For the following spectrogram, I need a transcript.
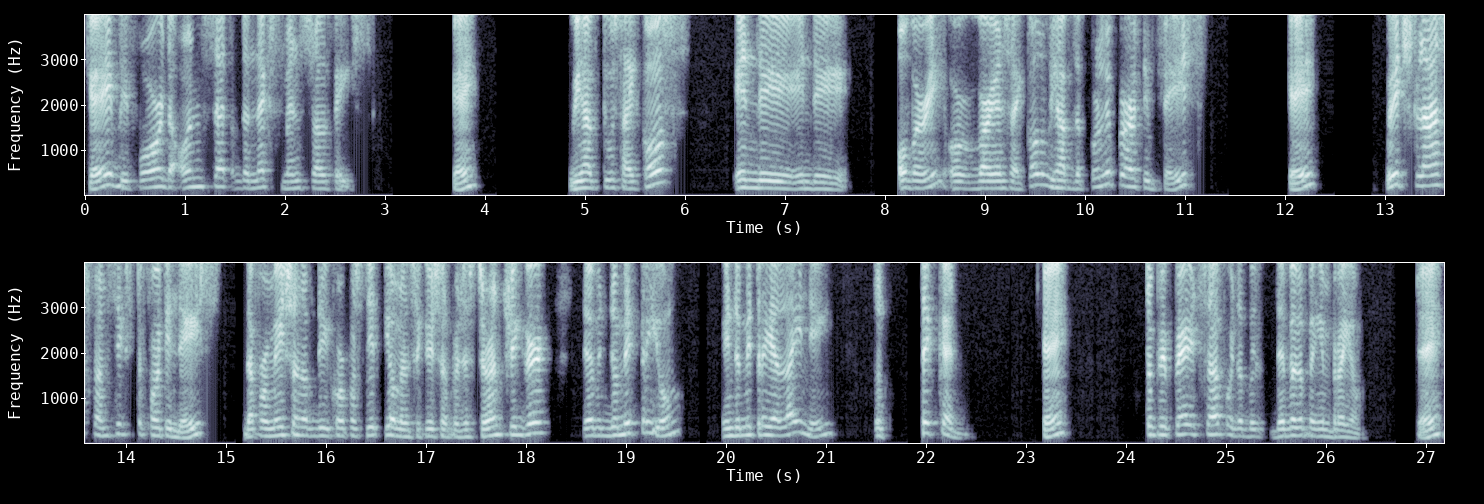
okay, before the onset of the next menstrual phase. Okay, we have two cycles in the in the ovary or ovarian cycle. We have the proliferative phase, okay, which lasts from 6 to 14 days. The formation of the corpus luteum and secretion of progesterone trigger the endometrium, endometrial lining to thicken okay, to prepare itself for the developing embryo, okay?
